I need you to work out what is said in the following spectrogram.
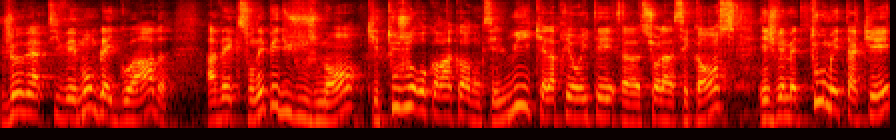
je vais activer mon Blade Guard avec son épée du jugement qui est toujours au corps à corps. Donc c'est lui qui a la priorité euh, sur la séquence. Et je vais mettre tous mes taquets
